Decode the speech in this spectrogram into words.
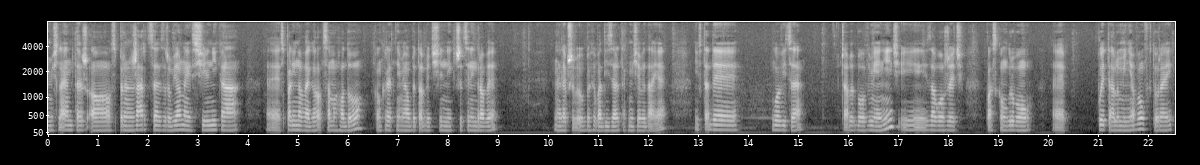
Myślałem też o sprężarce zrobionej z silnika spalinowego od samochodu. Konkretnie miałby to być silnik trzycylindrowy. Najlepszy byłby chyba diesel, tak mi się wydaje. I wtedy głowicę trzeba by było wymienić i założyć płaską, grubą e, płytę aluminiową, w której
